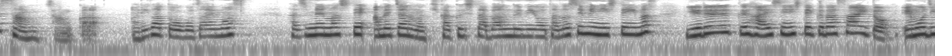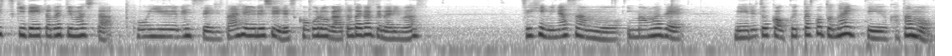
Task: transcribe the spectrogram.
うさんさんからありがとうございます。はじめまして、あめちゃんの企画した番組を楽しみにしています。ゆるーく配信してくださいと絵文字付きでいただきました。こういうメッセージ大変嬉しいです。心が温かくなります。ぜひ皆さんも今までメールとか送ったことないっていう方も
